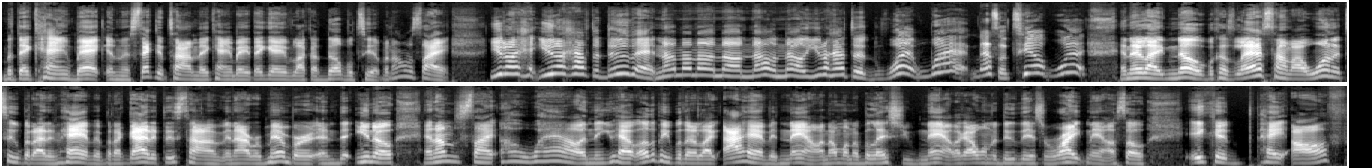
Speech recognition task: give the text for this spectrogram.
but they came back and the second time they came back they gave like a double tip. And i was like you don't you don't have to do that. No no no no no no. You don't have to what what? That's a tip? What? And they're like no because last time i wanted to but i didn't have it but i got it this time and i remember and th- you know and i'm just like oh wow. And then you have other people that are like i have it now and i want to bless you now. Like i want to do this right now. So it could pay off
